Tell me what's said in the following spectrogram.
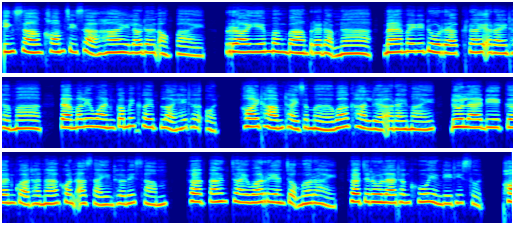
หญิงสาวค้อมศีรษะให้แล้วเดินออกไป รอยยิ้มบางๆประดับหน้า แม้ไม่ได้ดูรักใครอะไรเธอมาก แต่มาริวันก็ไม่เคยปล่อยให้เธออด คอยถามไถ่เสมอว่าขาดเหลืออะไรไหม ดูแลดีเกินกว่าฐานะคนอาศัยอย่างเธอได้ซ้ำ เธอตั้งใจว่าเรียนจบเมื่อไหร่ เธอจะดูแลทั้งคู่อย่างดีที่สุด พอ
